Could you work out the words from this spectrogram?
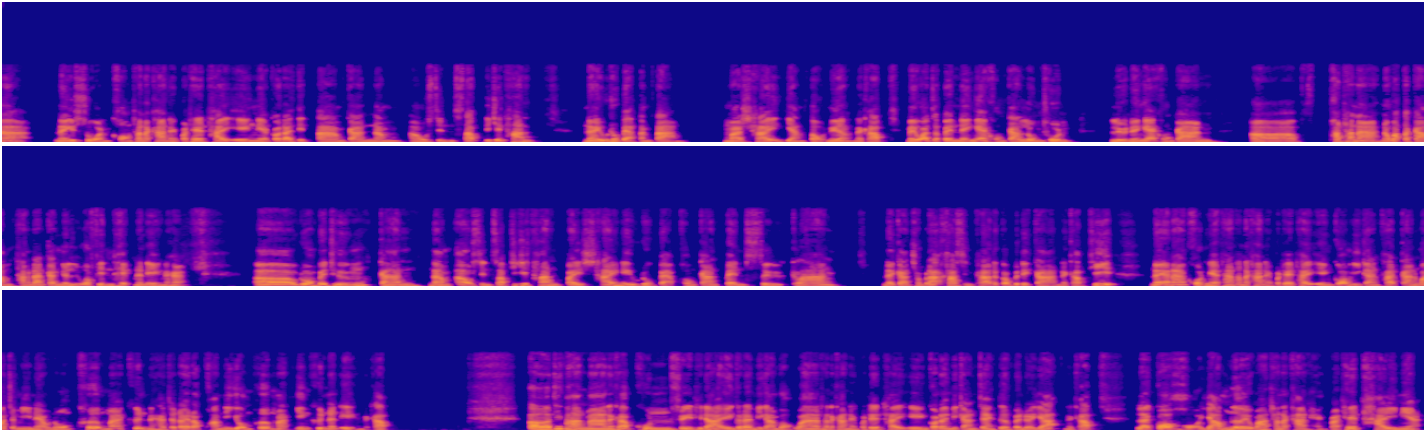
ในส่วนของธนาคารแห่งประเทศไทยเองเนี่ยก็ได้ติดตามการนำเอาสินทรัพย์ดิจิทัล ในรูปแบบต่างๆ มาใช้อย่างต่อเนื่องนะครับ ไม่ว่าจะเป็นในแง่ของการลงทุน หรือในแง่ของการพัฒนานวัตกรรมทางด้านการเงินหรือว่าฟินเทคนั่นเองนะฮะ รวมไปถึงการนำเอาสินทรัพย์ดิจิทัลไปใช้ในรูปแบบของการเป็นสื่อกลาง ในการชำระค่าสินค้าและก็บริการนะครับ ที่ในอนาคตเนี่ยทางธนาคารแห่งประเทศไทยเองก็มีการคาดการณ์ว่าจะมีแนวโน้มเพิ่มมากขึ้นนะฮะจะได้รับความนิยมเพิ่มมากยิ่งขึ้นนั่นเองนะครับเอ่อที่ผ่านมานะครับคุณสรีธิดาเองก็ได้มีการบอกว่าธนาคารแห่งประเทศไทยเองก็ได้มีการแจ้งเตือนเป็นระยะนะครับ และก็ขอย้ำเลยว่าธนาคารแห่งประเทศไทยเนี่ย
